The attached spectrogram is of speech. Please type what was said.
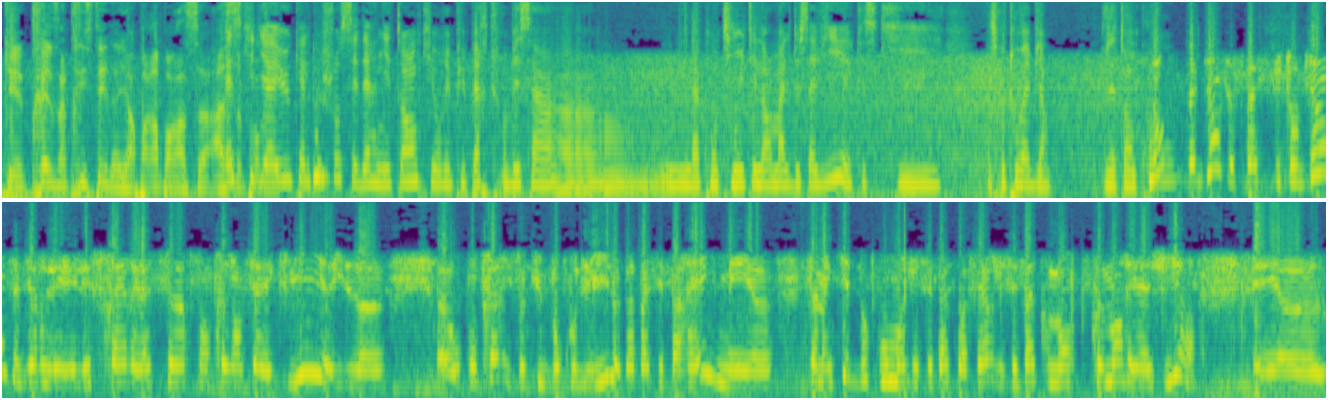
qui est très attristée d'ailleurs par rapport à ce à ce Est-ce qu'il y a eu quelque chose ces derniers temps qui aurait pu perturber sa la continuité normale de sa vie Et qu'est-ce qui est-ce que tout va bien? Vous êtes en couple Non, ça va bien, ça se passe plutôt bien. C'est-à-dire les, les frères et la sœur sont très gentils avec lui. Il, euh, euh, au contraire, il s'occupe beaucoup de lui. Le papa c'est pareil, mais euh, ça m'inquiète beaucoup. Moi, je sais pas quoi faire, je sais pas comment comment réagir. Et euh,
